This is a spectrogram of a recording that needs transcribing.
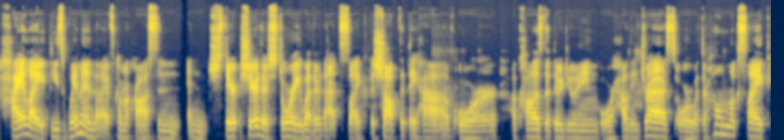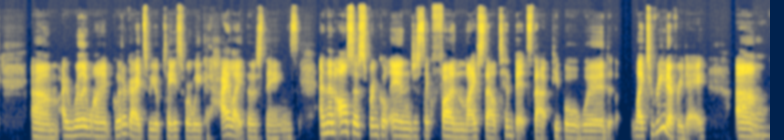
highlight these women that I've come across and and share, their story, whether that's like the shop that they have, or a cause that they're doing, or how they dress, or what their home looks like um, I really wanted Glitter Guide to be a place where we could highlight those things and then also sprinkle in just like fun lifestyle tidbits that people would like to read every day. Um.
